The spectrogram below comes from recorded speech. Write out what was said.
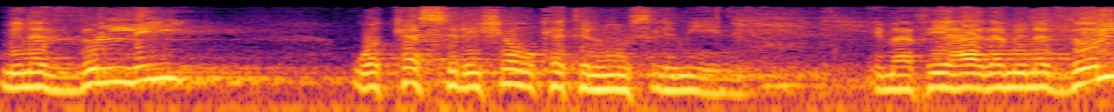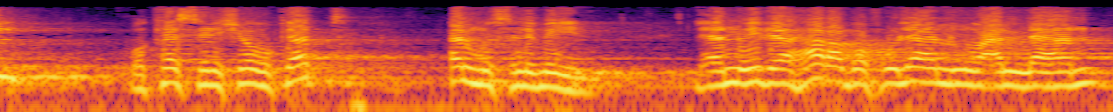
من الذل وكسر شوكة المسلمين. لما في هذا من الذل وكسر شوكة المسلمين. لأنه إذا هرب فلان وعلان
